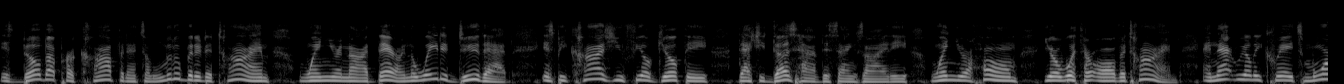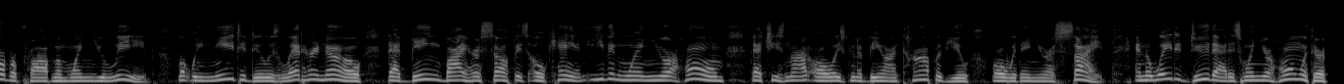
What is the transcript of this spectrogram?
is build up her confidence a little bit at a time when you're not there. And the way to do that is because you feel guilty that she does have this anxiety, when you're home, you're with her all the time. And that really creates more of a problem when you leave. What we need to do is let her know that being by herself is okay. And even when you're home, that she's not always going to be on top of you or within your sight. And the way to do that is when you're home with her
